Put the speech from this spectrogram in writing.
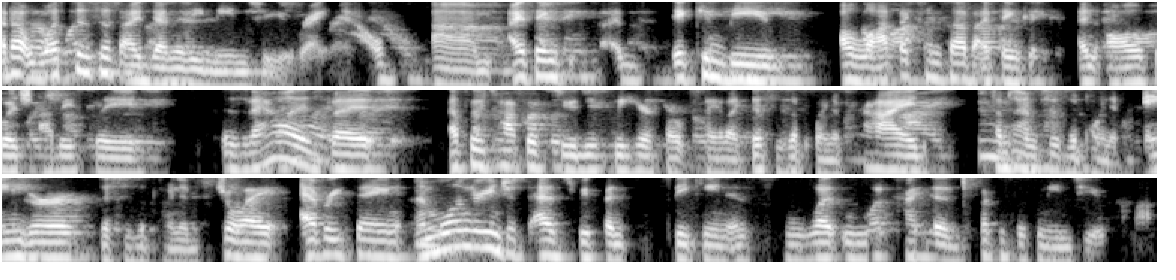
about what does this identity mean to you right now? Um, um, I think uh, it can be a lot that comes up. I think, and all of which obviously is valid. But as we talk with students, we hear folks say like, "This is a point of pride." Sometimes mm-hmm. this is a point of anger. This is a point of joy. Everything. I'm mm-hmm. wondering, just as we've been speaking, is what what kind of what does this mean to you? Come up.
